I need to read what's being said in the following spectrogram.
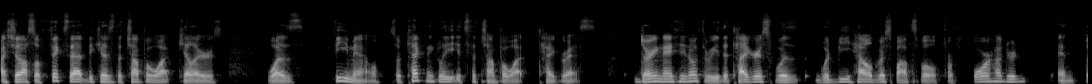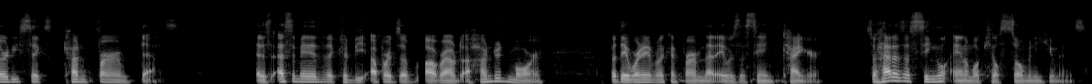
I should also fix that because the Champawat killers was female, so technically it's the Champawat tigress. During 1903, the tigress was would be held responsible for 436 confirmed deaths. It is estimated that there could be upwards of around 100 more, but they weren't able to confirm that it was the same tiger. So, how does a single animal kill so many humans?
